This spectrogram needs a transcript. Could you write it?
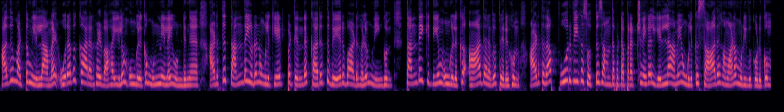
அது மட்டும் இல்லாமல் உறவுக்காரர்கள் வகையிலும் உங்களுக்கு முன்னிலை உண்டுங்க. அடுத்து தந்தையுடன் உங்களுக்கு ஏற்பட்டிருந்த கருத்து வேறுபாடுகளும் நீங்கும். தந்தைக்கிட்டேயும் உங்களுக்கு ஆதரவு பெருகும். அடுத்ததா பூர்வீக சொத்து சம்பந்தப்பட்ட பிரச்சனைகள் எல்லாமே உங்களுக்கு சாதகமான முடிவு கொடுக்கும்.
